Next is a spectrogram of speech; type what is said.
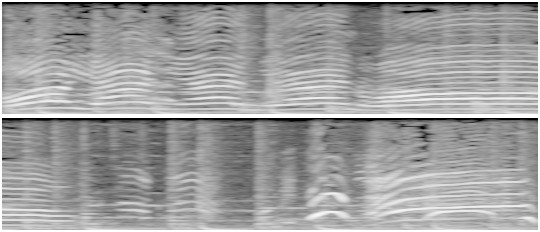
Oh, yan, yan, yan. Wow. Ah!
